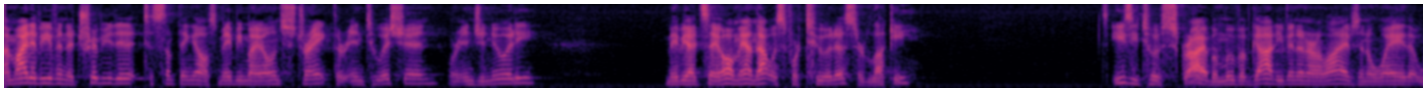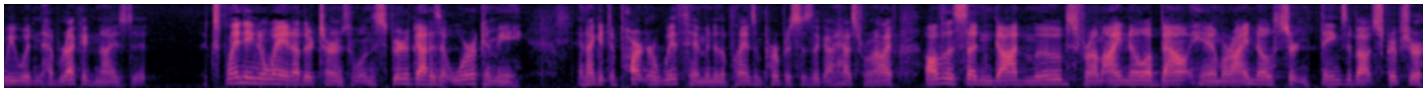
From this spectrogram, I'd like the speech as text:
I might have even attributed it to something else, maybe my own strength or intuition or ingenuity. Maybe I'd say, oh man, that was fortuitous or lucky. It's easy to ascribe a move of God even in our lives in a way that we wouldn't have recognized it. Explaining it away in other terms, when the Spirit of God is at work in me, and I get to partner with him into the plans and purposes that God has for my life, all of a sudden God moves from I know about him or I know certain things about Scripture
